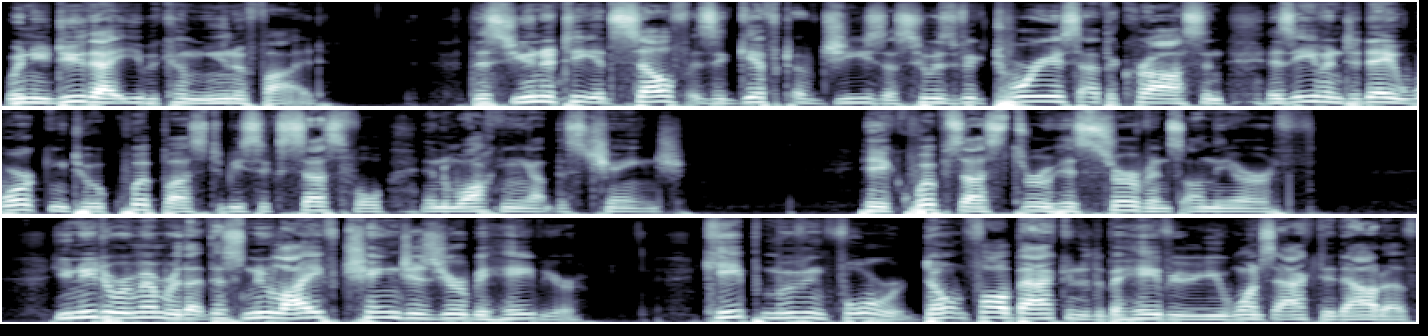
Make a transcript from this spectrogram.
When you do that, you become unified. This unity itself is a gift of Jesus, who is victorious at the cross and is even today working to equip us to be successful in walking out this change. He equips us through his servants on the earth. You need to remember that this new life changes your behavior. Keep moving forward. Don't fall back into the behavior you once acted out of.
